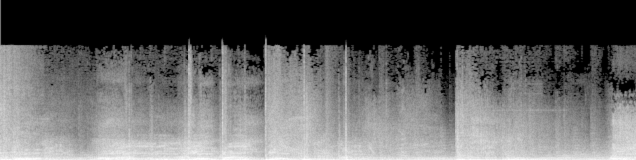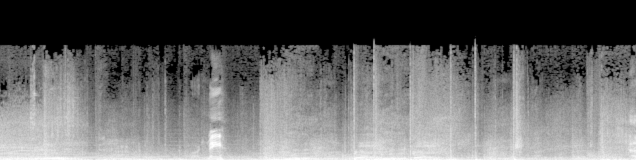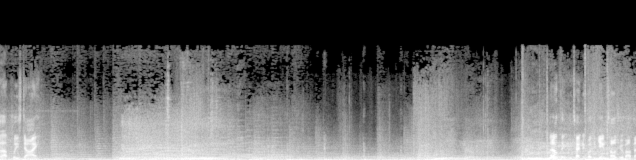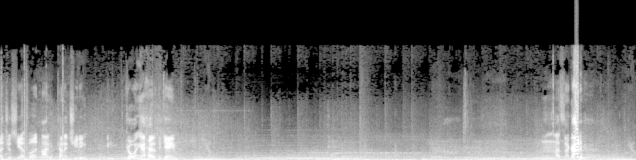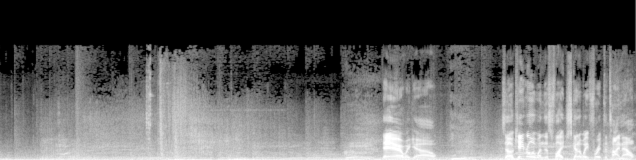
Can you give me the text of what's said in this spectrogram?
Pardon me. Uh, please die. Think technically the game tells you about that just yet, but I'm kind of cheating and going ahead of the game. Hmm, that's not good. There we go. So, can't really win this fight, just gotta wait for it to time out.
